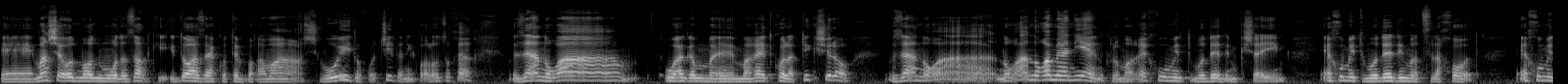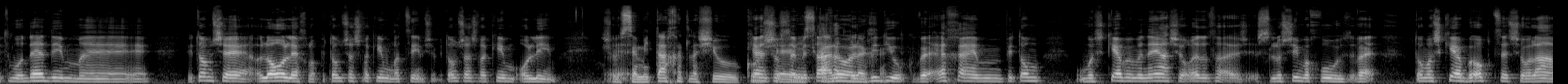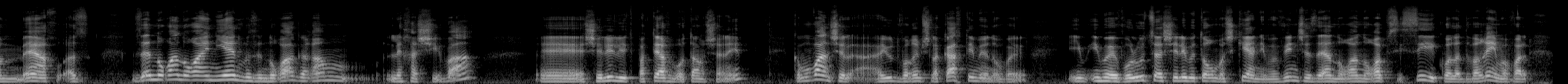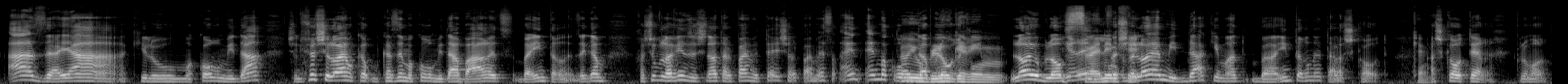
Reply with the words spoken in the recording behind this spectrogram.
אה, מה שעוד מאוד מאוד עזר, כי עידו אז היה כותב ברמה שבועית או חודשית, אני כבר לא זוכר, וזה היה נורא, הוא היה גם אה, מראה את כל התיק שלו, וזה היה נורא, נורא, נורא מעניין, כלומר, איך הוא מתמודד עם קשיים, איך הוא מתמודד עם הצלחות, איך הוא מתמודד עם, אה, פתאום שלא הולך לו, פתאום שהשווקים רצים, שפתאום שהשווקים עולים. שהוא עושה מתחת לשוק, כן, שעושה מתחת, לא הולכת. בדיוק, ואיך הם פתאום, הוא משקיע במניה שיורדת 30 אחוז, ופתאום משקיע באופציה שעולה 100 אחוז, אז זה נורא נורא עניין, וזה נורא גרם לחשיבה אה, שלי להתפתח באותם שנים. כמובן שהיו דברים שלקחתי ממנו, עם, עם האבולוציה שלי בתור משקיע, אני מבין שזה היה נורא נורא בסיסי, כל הדברים, אבל אז זה היה כאילו מקור מידע, שאני חושב שלא היה כזה מקור מידע בארץ, באינטרנט. זה גם, חשוב להבין, זה שנת 2009, 2010, אין, אין מקור לא מידע. לא היו בלוגרים לא היו בלוגרים, ו- ש... ולא היה מידע כמעט באינטרנט על השקעות. כן. השקעות ערך. כלומר,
